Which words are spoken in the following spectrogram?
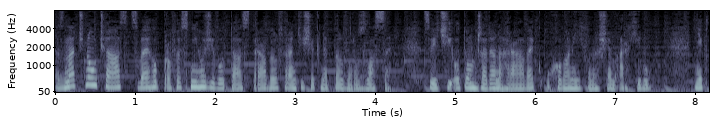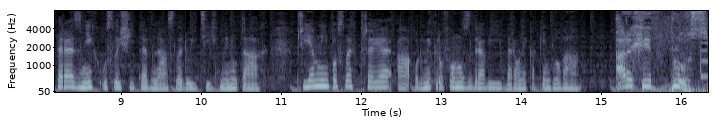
Značnou část svého profesního života strávil František Nepil v rozhlase. Svědčí o tom řada nahrávek uchovaných v našem archivu. Některé z nich uslyšíte v následujících minutách. Příjemný poslech přeje a od mikrofonu zdraví Veronika Kindlová. Archiv Plus.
